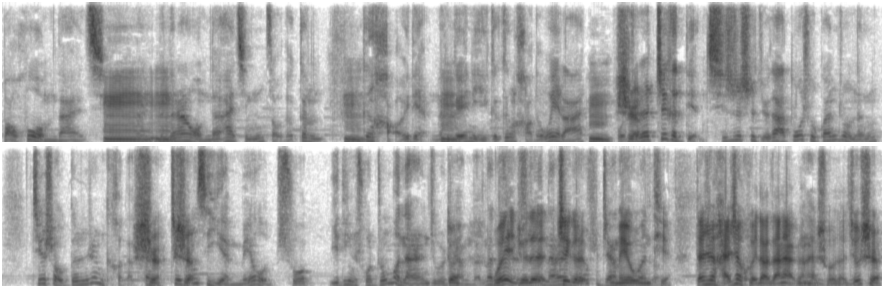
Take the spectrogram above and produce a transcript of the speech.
保护我们的爱情，嗯能让我们的爱情走得更、嗯更好一点，能给你一个更好的未来。嗯我觉得这个点其实是绝大多数观众能接受跟认可的。是但这东西也没有说一定说中国男人就是这样的。那，我也觉得这个。没有问题。但是还是回到咱俩刚才说的，嗯就是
